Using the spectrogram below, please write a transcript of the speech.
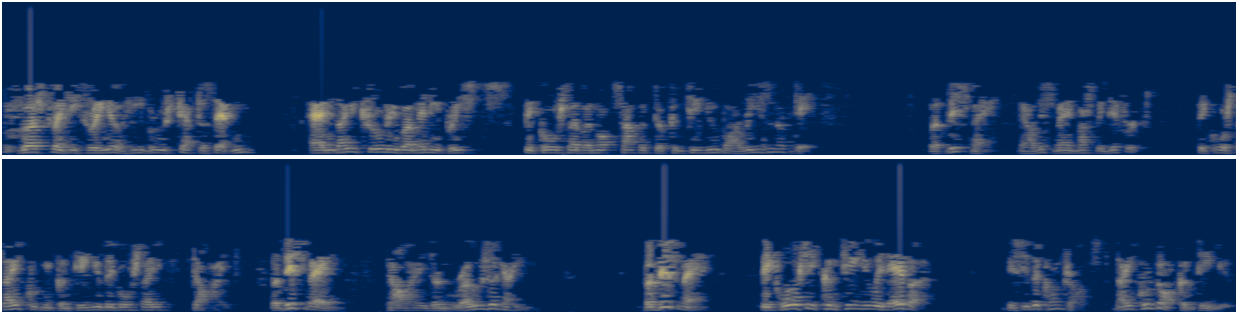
verse 23 of Hebrews chapter 7, and they truly were many priests because they were not suffered to continue by reason of death. But this man, now this man must be different, because they couldn't continue because they died. But this man died and rose again. But this man, because he continueth ever, you see the contrast. They could not continue.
